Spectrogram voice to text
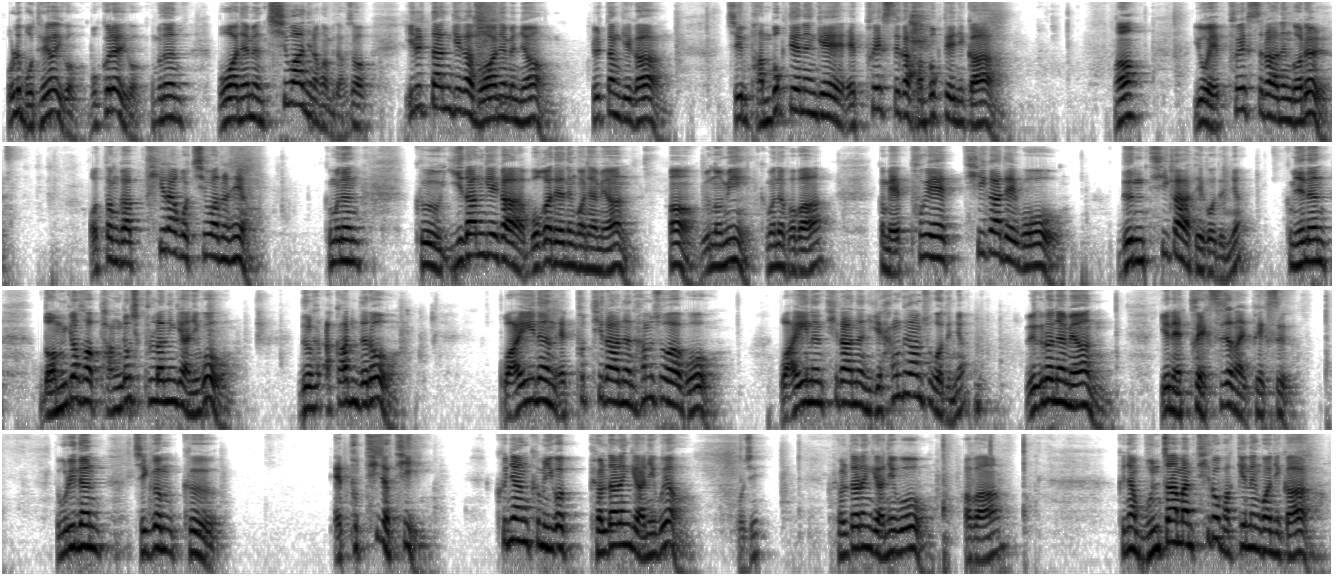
원래 못해요 이거 못 그려 이거. 그러면은 뭐 하냐면 치환이라고 합니다. 그래서 1단계가 뭐 하냐면요. 1단계가 지금 반복되는 게 fx가 반복되니까 어? 요 fx라는 거를 어떤 값 t라고 치환을 해요. 그러면은 그 2단계가 뭐가 되는 거냐면 어, 요 놈이 그러면은 봐봐. 그럼 f의 t가 되고 는 t가 되거든요. 그럼 얘는 넘겨서 방정식 풀라는 게 아니고 늘 아까 한 대로 y는 ft라는 함수하고 y는 t라는 이게 항등함수거든요. 왜 그러냐면 얘는 fx잖아, fx. 우리는 지금 그 ft죠, t. 그냥 그럼 이거 별다른 게 아니고요. 뭐지? 별다른 게 아니고 봐봐. 그냥 문자만 t로 바뀌는 거니까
